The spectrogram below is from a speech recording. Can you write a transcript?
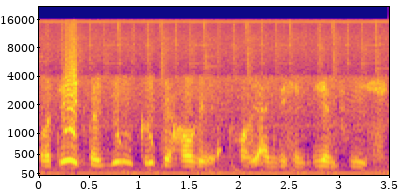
Aber direkt eine Jugendgruppe habe ich, habe ich eigentlich in Lienz nicht.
